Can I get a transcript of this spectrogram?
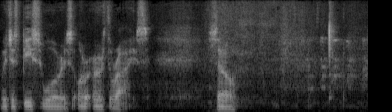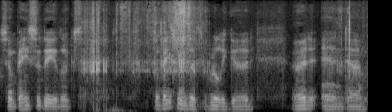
which is beast wars or earthrise so so basically it looks so basically it looks really good good and um,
